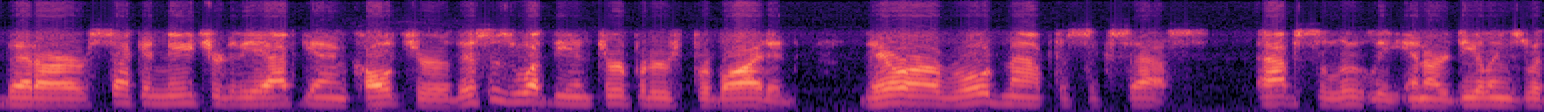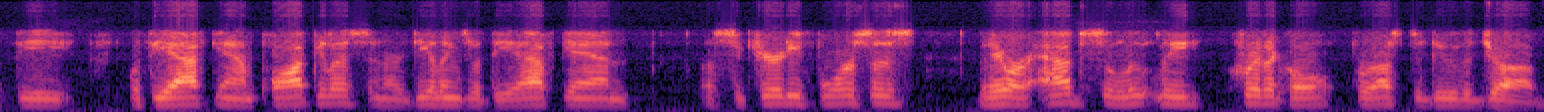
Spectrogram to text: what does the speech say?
that are second nature to the Afghan culture, this is what the interpreters provided. They're our roadmap to success, absolutely, in our dealings with the with the Afghan populace and our dealings with the Afghan uh, security forces. They were absolutely critical for us to do the job.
